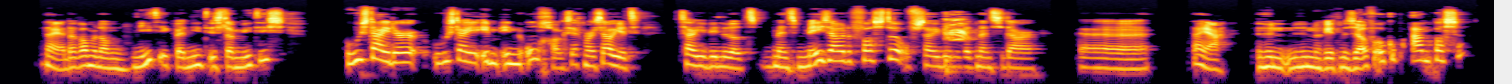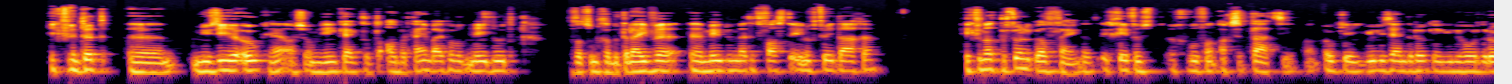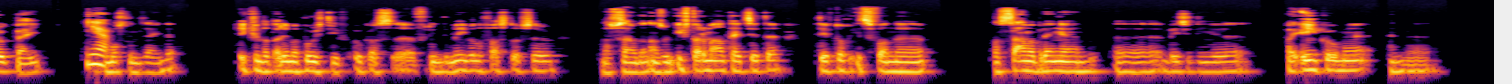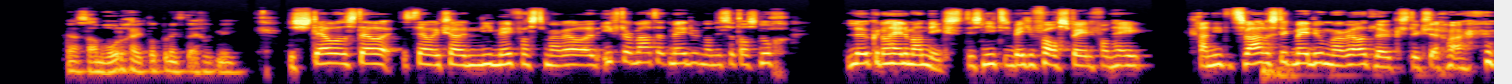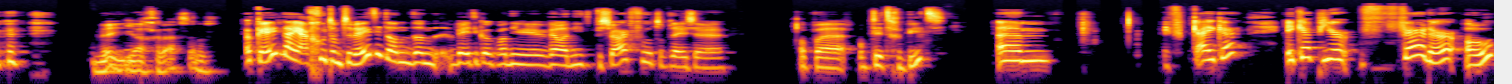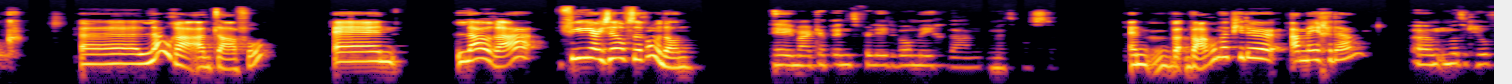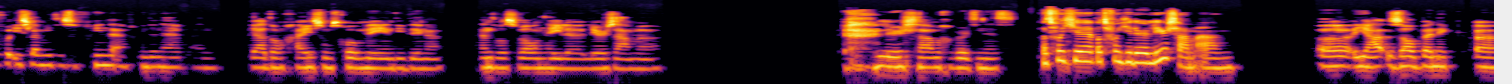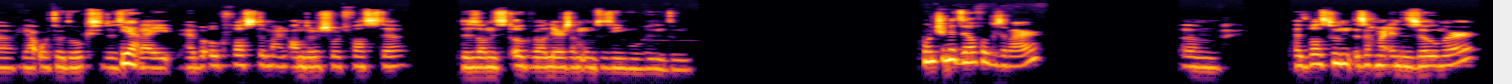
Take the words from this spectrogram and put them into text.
nou ja, de Ramadan niet. Ik ben niet islamitisch. Hoe sta je er, hoe sta je in, in omgang? Zeg maar, zou je het, zou je willen dat mensen mee zouden vasten? Of zou je willen dat mensen daar, eh, nou ja, hun, hun ritme zelf ook op aanpassen? Ik vind het, uh, nu zie je ook, hè, als je om je heen kijkt, dat de Albert Heijn bijvoorbeeld meedoet. Of dat sommige bedrijven uh, meedoen met het vaste één of twee dagen. Ik vind dat persoonlijk wel fijn. Dat geeft een, een gevoel van acceptatie. Van oké, okay, jullie zijn er ook en jullie horen er ook bij. Ja. Moslim zijnde. Ik vind dat alleen maar positief. Ook als uh, vrienden mee willen vasten of zo. En als we dan aan zo'n iftar maaltijd zitten. Het heeft toch iets van, uh, van samenbrengen. En een beetje die bijeenkomen. En ja, samenhorigheid, dat brengt het eigenlijk mee. Dus stel, stel, stel ik zou niet mee vasten, maar wel een iftarmaaltijd meedoen, dan is dat alsnog leuker dan helemaal niks. Het is niet een beetje vals spelen van, hé, hey, ik ga niet het zware stuk meedoen, maar wel het leuke stuk, zeg maar. nee, ja, graag zelfs. Oké, okay, nou ja, goed om te weten. Dan, dan weet ik ook wanneer je wel en niet bezwaard voelt op deze, op, uh, op dit gebied. Um, even kijken. Ik heb hier verder ook uh, Laura aan tafel. En Laura, vier jaar zelf de Ramadan? Nee, maar ik heb in het verleden wel meegedaan met vasten. En wa waarom heb je er aan meegedaan? Um, omdat ik heel veel islamitische vrienden en vriendinnen heb. En ja, dan ga je soms gewoon mee in die dingen. En het was wel een hele leerzame, leerzame gebeurtenis. Wat vond, je, wat vond je er leerzaam aan? Uh, ja, zelf ben ik uh, ja, orthodox. Dus ja. wij hebben ook vasten, maar een ander soort vasten. Dus dan is het ook wel leerzaam om te zien hoe hun het doen. Vond je het zelf ook zwaar? Um, het was toen, zeg maar, in de zomer.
